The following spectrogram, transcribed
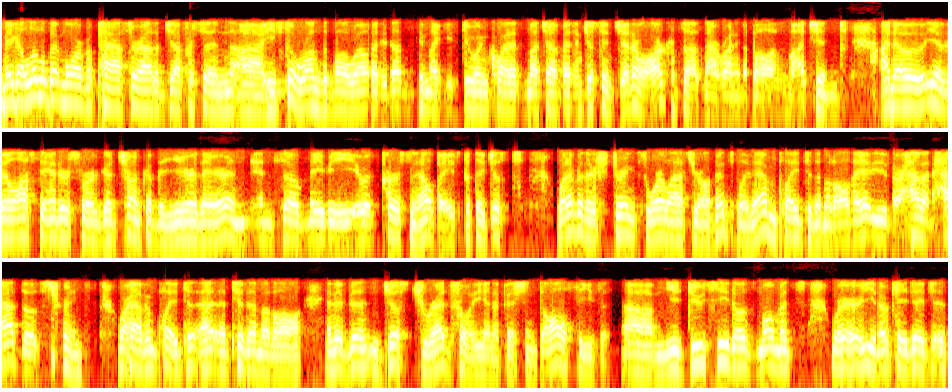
make a little bit more of a passer out of Jefferson. Uh, he still runs the ball well, but it doesn't seem like he's doing quite as much of it. And just in general, Arkansas is not running the ball as much. And I know you know they lost Sanders for a good chunk of the year there, and and so maybe it was personnel based, but they just whatever their strengths were last year offensively, they haven't played to them at all. They either haven't had those strengths or haven't played to uh, to them at all, and they've been just dreadfully inefficient all season. Um, you do see those moments where you know KJ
